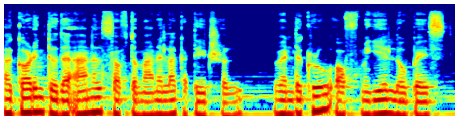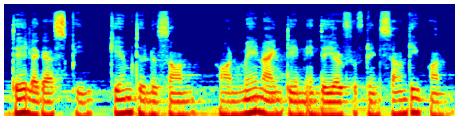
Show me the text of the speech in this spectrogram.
According to the annals of the Manila Cathedral, when the crew of Miguel Lopez de Legazpi came to Luzon on May 19 in the year 1571,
